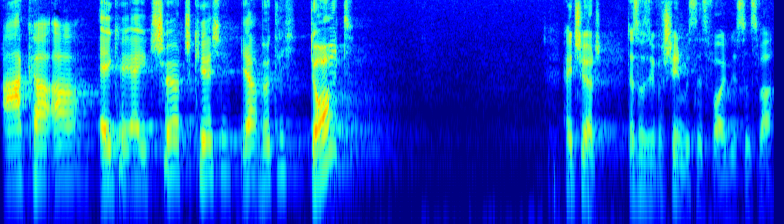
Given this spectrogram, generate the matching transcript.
aka, aka Church, Kirche, ja, wirklich? Dort? Hey Church, das, was wir verstehen müssen, ist folgendes. Und zwar,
